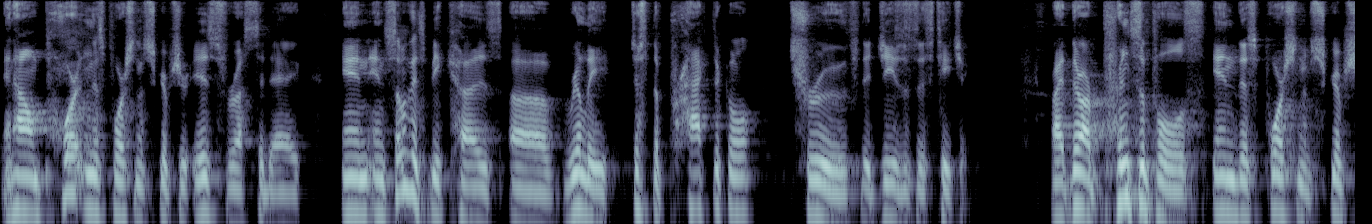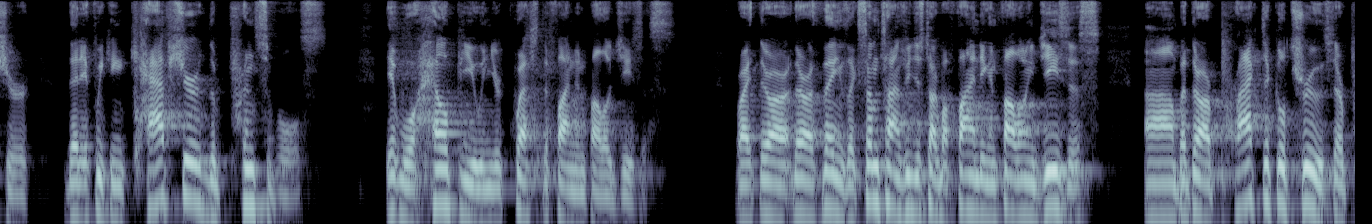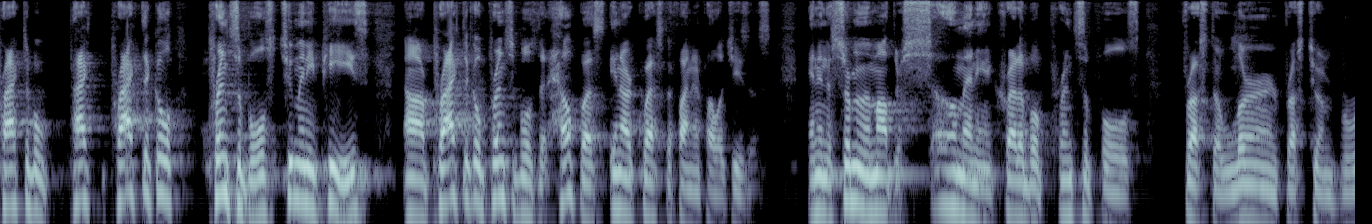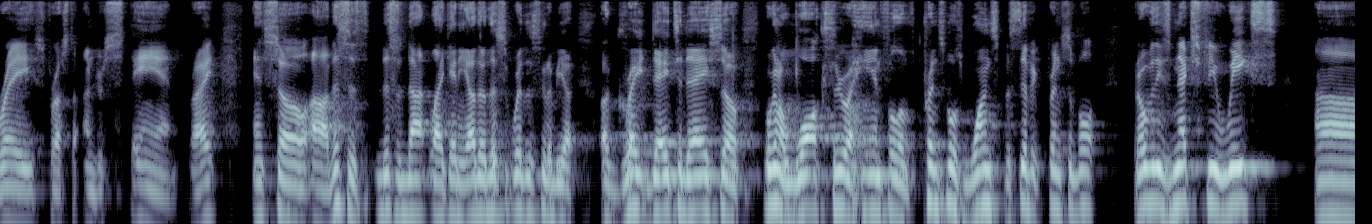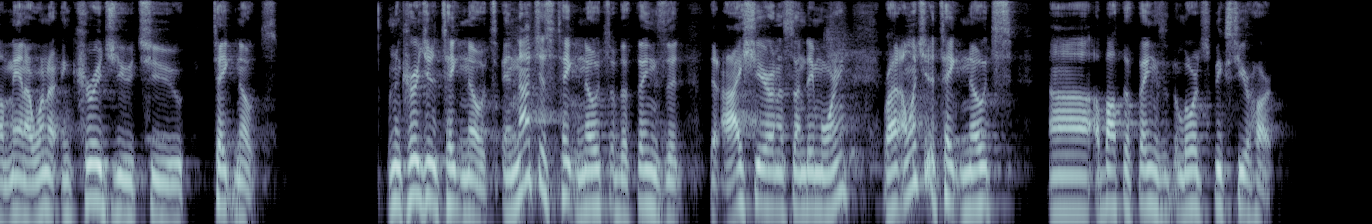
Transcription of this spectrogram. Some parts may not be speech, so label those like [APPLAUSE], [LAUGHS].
and how important this portion of scripture is for us today. And, and some of it's because of really just the practical truth that Jesus is teaching. Right? There are principles in this portion of scripture that if we can capture the principles, it will help you in your quest to find and follow Jesus. Right? There are, there are things like sometimes we just talk about finding and following Jesus, um, but there are practical truths. There are practical, pra- practical principles, too many P's, uh, practical principles that help us in our quest to find and follow Jesus. And in the Sermon on the Mount, there's so many incredible principles for us to learn, for us to embrace, for us to understand, right? And so uh, this is this is not like any other. This where this is going to be a, a great day today. So we're going to walk through a handful of principles, one specific principle. But over these next few weeks, uh, man, I want to encourage you to take notes. I encourage you to take notes and not just take notes of the things that, that I share on a Sunday morning, right? I want you to take notes uh, about the things that the Lord speaks to your heart.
